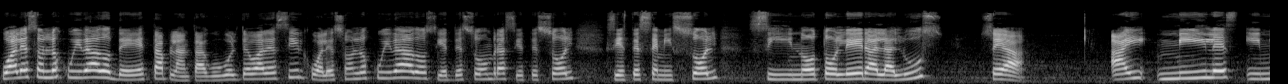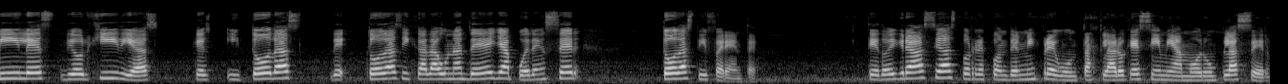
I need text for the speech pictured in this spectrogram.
¿cuáles son los cuidados de esta planta? Google te va a decir cuáles son los cuidados, si es de sombra, si es de sol, si es de semisol, si no tolera la luz. O sea, hay miles y miles de orquídeas que, y todas, de, todas y cada una de ellas pueden ser todas diferentes. Te doy gracias por responder mis preguntas. Claro que sí, mi amor, un placer.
